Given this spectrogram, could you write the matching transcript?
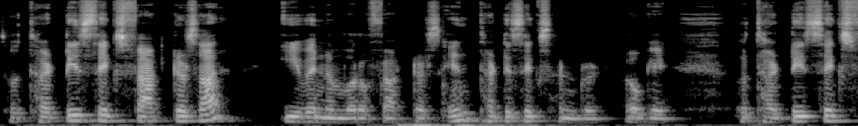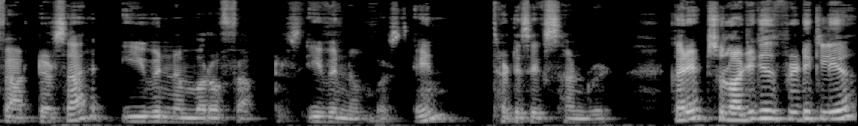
So, 36 factors are even number of factors in 3600, okay? So, 36 factors are even number of factors, even numbers in 3600, correct? So, logic is pretty clear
